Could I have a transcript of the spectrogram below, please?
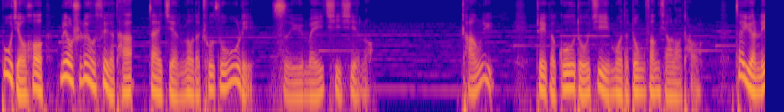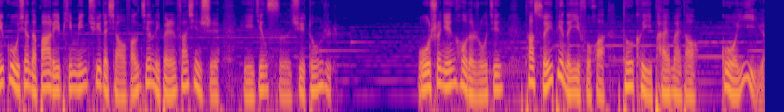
不久后，六十六岁的他在简陋的出租屋里死于煤气泄漏。常玉，这个孤独寂寞的东方小老头，在远离故乡的巴黎贫民区的小房间里被人发现时，已经死去多日。五十年后的如今，他随便的一幅画都可以拍卖到过亿元。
